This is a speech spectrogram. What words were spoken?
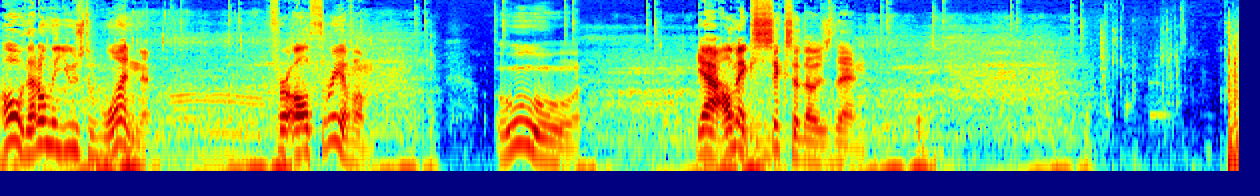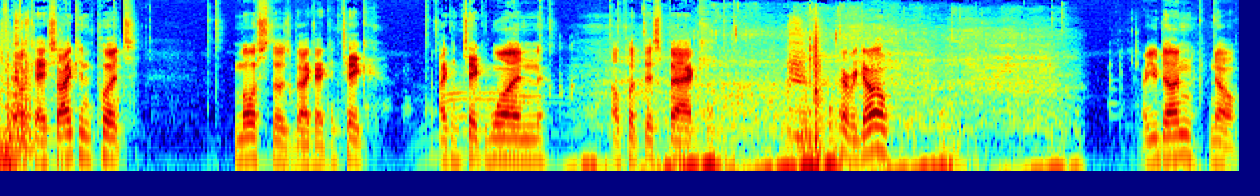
Oh, that only used one for all three of them. Ooh. Yeah, I'll make six of those then. Okay, so I can put most of those back. I can take I can take one. I'll put this back. There we go. Are you done? No.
